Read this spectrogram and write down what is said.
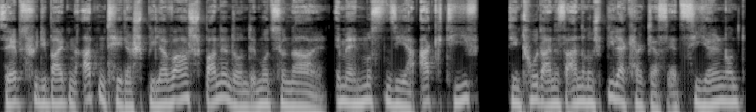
Selbst für die beiden Attentäterspieler war es spannend und emotional. Immerhin mussten sie ja aktiv den Tod eines anderen Spielercharakters erzielen und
